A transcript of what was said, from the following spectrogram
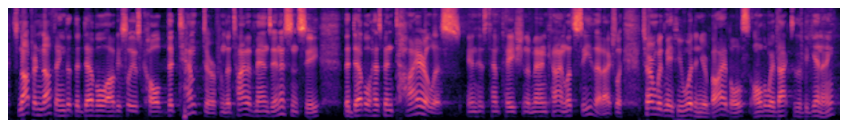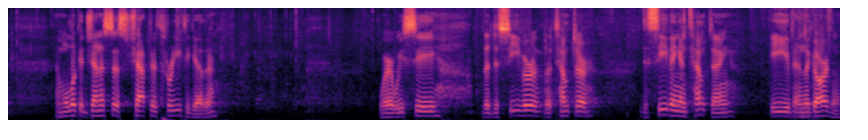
It's not for nothing that the devil obviously is called the tempter. From the time of man's innocency, the devil has been tireless in his temptation of mankind. Let's see that actually. Turn with me, if you would, in your Bibles, all the way back to the beginning, and we'll look at Genesis chapter 3 together, where we see the deceiver, the tempter, deceiving and tempting Eve in the garden.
